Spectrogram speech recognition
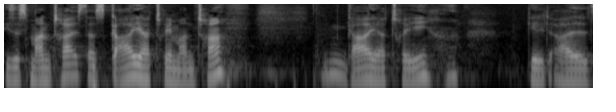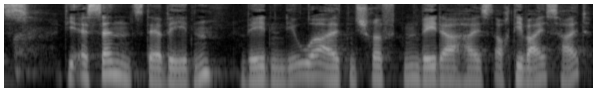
Dieses Mantra ist das Gayatri Mantra. Gayatri gilt als die Essenz der Veden. Veden, die uralten Schriften. Veda heißt auch die Weisheit.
